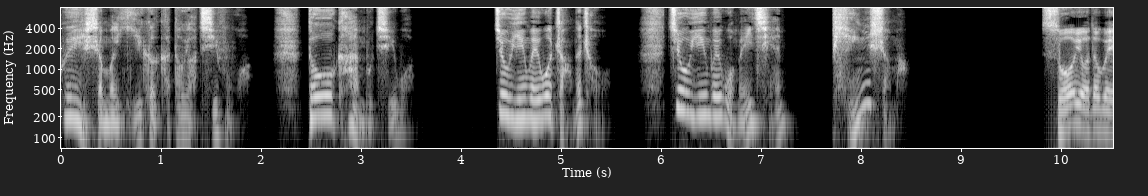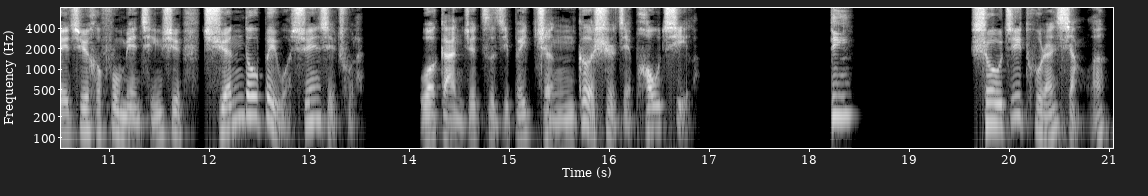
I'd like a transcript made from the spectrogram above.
为什么一个个都要欺负我，都看不起我？就因为我长得丑，就因为我没钱，凭什么？所有的委屈和负面情绪全都被我宣泄出来，我感觉自己被整个世界抛弃了。叮，手机突然响了。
